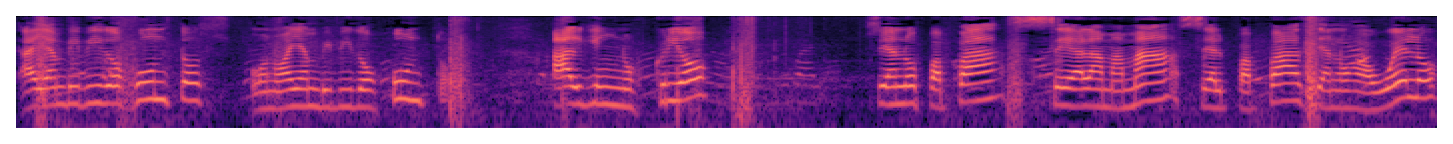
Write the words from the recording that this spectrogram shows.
hayan vivido juntos o no hayan vivido juntos. Alguien nos crió, sean los papás, sea la mamá, sea el papá, sean los abuelos,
